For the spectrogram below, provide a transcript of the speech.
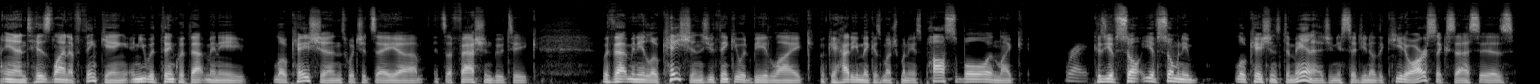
and his line of thinking and you would think with that many locations which it's a uh, it's a fashion boutique with that many locations you think it would be like okay how do you make as much money as possible and like Right. because you have so you have so many locations to manage and he said you know the key to our success is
